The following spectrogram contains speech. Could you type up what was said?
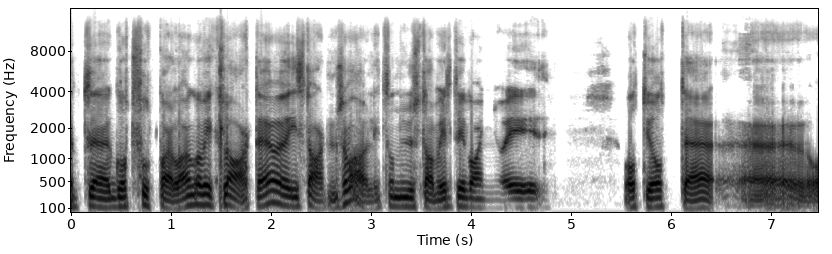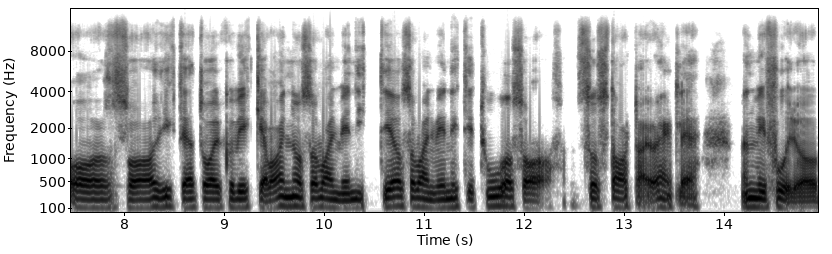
et uh, godt fotballag, og vi klarte det. I starten så var det litt sånn ustabilt. Vi vant jo i 88, uh, eh, og så gikk det et år hvor vi ikke vant, og så vant vi i 90, og så vant vi i 92, og så, så starta jo egentlig Men vi for jo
